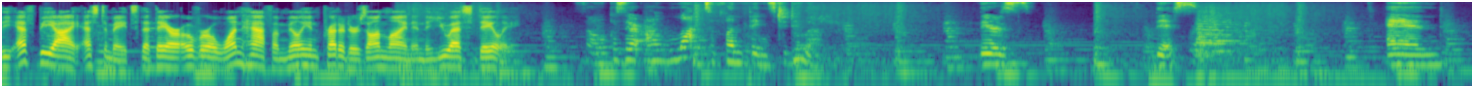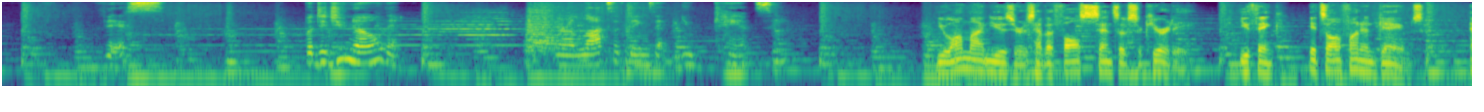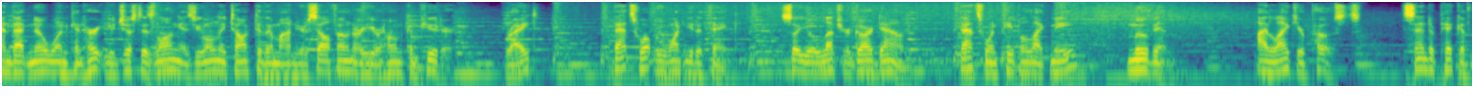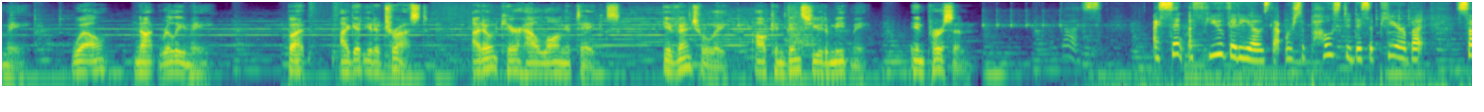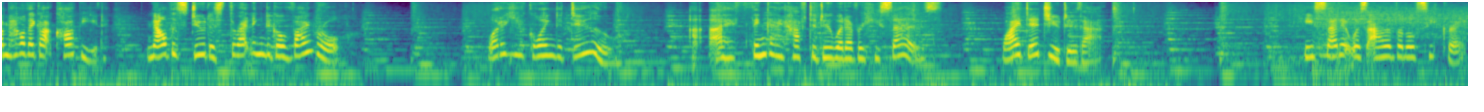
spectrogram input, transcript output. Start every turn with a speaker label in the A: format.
A: The FBI estimates that they are over a one half a million predators online in the U.S. daily.
B: So, because there are lots of fun things to do out here. There's this and this. But did you know that there are lots of things that you can't see?
C: You online users have a false sense of security. You think, it's all fun and games. And that no one can hurt you just as long as you only talk to them on your cell phone or your home computer. Right? That's what we want you to think. So you'll let your guard down. That's when people like me move in. I like your posts. Send a pic of me. Well, not really me. But, I get you to trust. I don't care how long it takes. Eventually, I'll convince you to meet me. In person.
D: I sent a few videos that were supposed to disappear, but somehow they got copied. Now this dude is threatening to go viral. What are you going to do? I, I think I have to do whatever he says. Why did you do that? He said it was our little secret.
